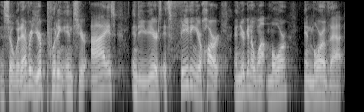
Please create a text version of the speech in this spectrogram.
And so whatever you're putting into your eyes, into your ears, it's feeding your heart, and you're going to want more and more of that.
